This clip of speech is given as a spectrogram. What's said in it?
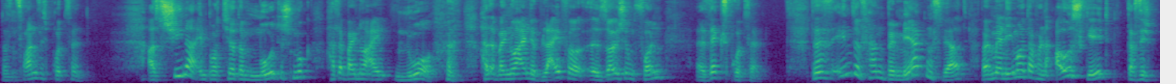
Das sind 20%. Aus China importierter Modeschmuck hat dabei nur, ein, nur, hat dabei nur eine Bleiverseuchung von 6%. Das ist insofern bemerkenswert, weil man immer davon ausgeht, dass sich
